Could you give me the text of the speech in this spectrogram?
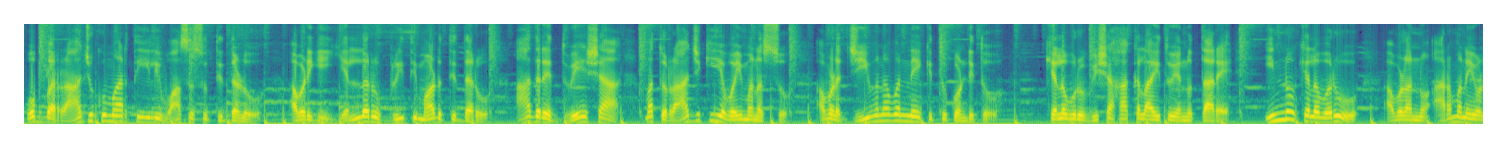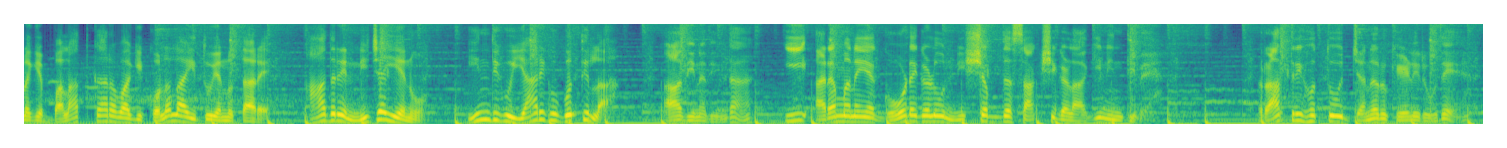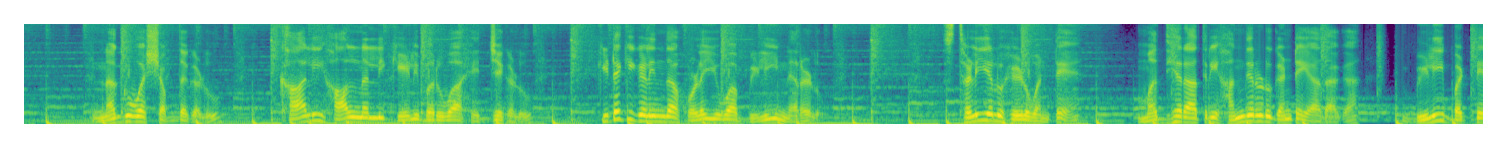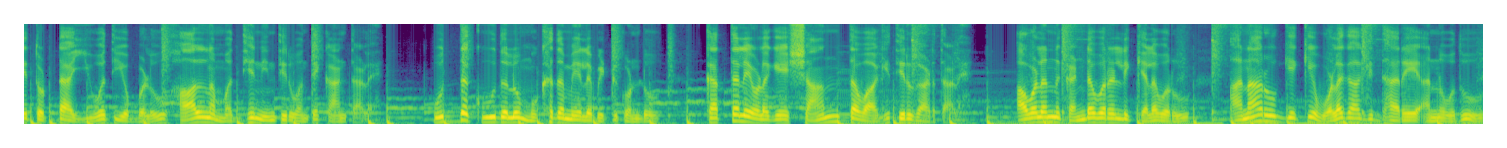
ಒಬ್ಬ ರಾಜಕುಮಾರ್ತಿ ಇಲ್ಲಿ ವಾಸಿಸುತ್ತಿದ್ದಳು. ಅವಳಿಗೆ ಎಲ್ಲರೂ ಪ್ರೀತಿ ಮಾಡುತ್ತಿದ್ದರು. ಆದರೆ ದ್ವೇಷ ಮತ್ತು ರಾಜಕೀಯ ವೈಮನಸ್ಸು ಅವಳ ಜೀವನವನ್ನೇ ಕಿತ್ತುಕೊಂಡಿತು. ಕೆಲವರು ವಿಷ ಹಾಕಲಾಯಿತು ಎನ್ನುತ್ತಾರೆ. ಇನ್ನು ಕೆಲವರು ಅವಳನ್ನು ಅರಮನೆಯೊಳಗೆ ಬಲಾತ್ಕಾರವಾಗಿ ಕೊಲ್ಲಲಾಯಿತು ಎನ್ನುತ್ತಾರೆ. ಆದರೆ ನಿಜ ಏನು? ಇಂದಿಗೂ ಯಾರಿಗೂ ಗೊತ್ತಿಲ್ಲ. ಆ ದಿನದಿಂದ ಈ ಅರಮನೆಯ ಗೋಡೆಗಳು ನಿಶಬ್ದ ಸಾಕ್ಷಿಗಳಾಗಿ ನಿಂತಿವೆ. ರಾತ್ರಿ ಹೊತ್ತು ಜನರು ಕೇಳಿರುವುದೇ, ನಗುವ ಶಬ್ದಗಳು, ಖಾಲಿ ಹಾಲ್ನಲ್ಲಿ ಕೇಳಿಬರುವ ಹೆಜ್ಜೆಗಳು, ಕಿಟಕಿಗಳಿಂದ ಹೊಳೆಯುವ ಬಿಳಿ ನೆರಳು. ಸ್ಥಳೀಯರು ಹೇಳುವಂತೆ ಮಧ್ಯರಾತ್ರಿ ಹನ್ನೆರಡು ಗಂಟೆಯಾದಾಗ ಬಿಳಿ ಬಟ್ಟೆ ತೊಟ್ಟ ಯುವತಿಯೊಬ್ಬಳು ಹಾಲ್ನ ಮಧ್ಯೆ ನಿಂತಿರುವಂತೆ ಕಾಣ್ತಾಳೆ. ಉದ್ದ ಕೂದಲು ಮುಖದ ಮೇಲೆ ಬಿಟ್ಟುಕೊಂಡು ಕತ್ತಲೆಯೊಳಗೆ ಶಾಂತವಾಗಿ ತಿರುಗಾಡ್ತಾಳೆ. ಅವಳನ್ನು ಕಂಡವರಲ್ಲಿ ಕೆಲವರು ಅನಾರೋಗ್ಯಕ್ಕೆ ಒಳಗಾಗಿದ್ದಾರೆ ಅನ್ನುವುದು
